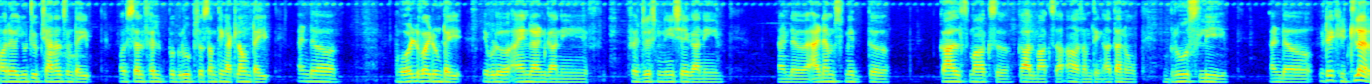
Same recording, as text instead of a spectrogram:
ఆర్ యూట్యూబ్ ఛానల్స్ ఉంటాయి. Or self help groups something అట్లా ఉంటాయి. అండ్ వరల్డ్ వైడ్ ఉంటాయి. ఇప్పుడు ఐన్ ర్యాండ్ కానీ ఫెడరేషన్ నీషే కానీ and Adam Smith Karls Marx Karl Marx something అతను Bruce Lee and you take Hitler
